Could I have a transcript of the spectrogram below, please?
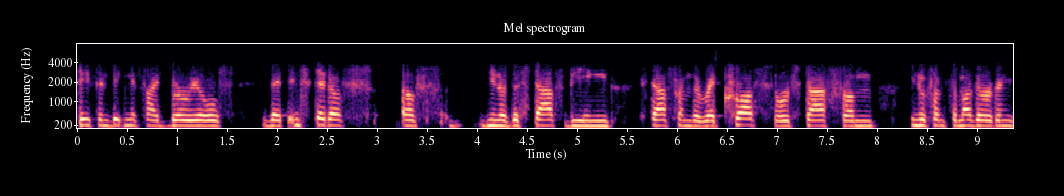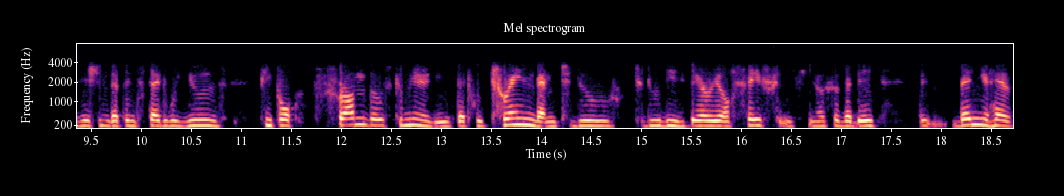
safe and dignified burials that instead of of you know the staff being staff from the Red Cross or staff from you know from some other organization that instead we use people from those communities that we train them to do to do these burials safely you know so that they then you have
